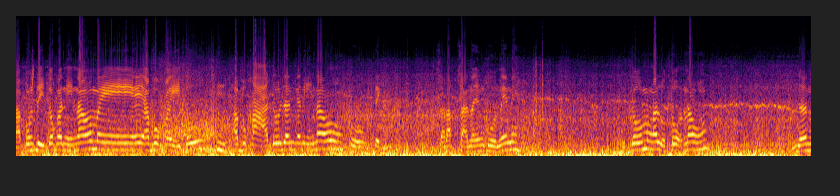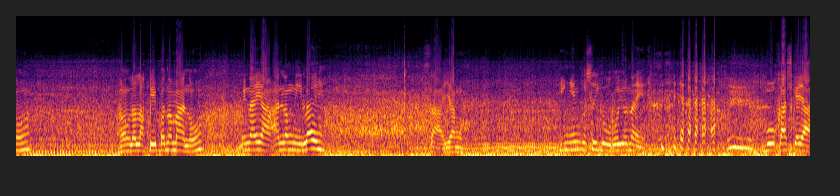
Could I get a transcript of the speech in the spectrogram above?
Tapos dito kanina oh, may avocado, avocado dyan kanina oh. Putik. Sarap sana yung kunin eh. Ito mga luto na oh. Diyan oh. Ang lalaki pa naman oh. Minayaan lang nila eh. Sayang. Hingin ko siguro yun eh. Bukas kaya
